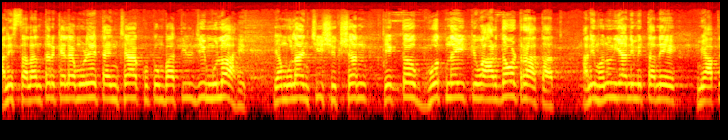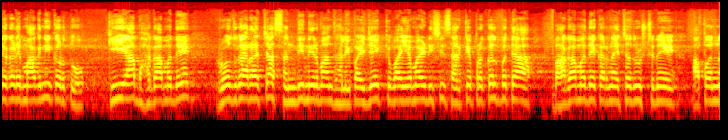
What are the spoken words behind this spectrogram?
आणि स्थलांतर केल्यामुळे त्यांच्या कुटुंबातील जी मुलं आहेत या मुलांची शिक्षण एक तर होत नाही किंवा अर्धवट राहतात. आणि म्हणून या निमित्ताने मी आपल्याकडे मागणी करतो की या भागामध्ये रोजगाराच्या संधी निर्माण झाली पाहिजे किंवा एम आय डी सी सारखे प्रकल्प त्या भागामध्ये करण्याच्या दृष्टीने आपण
